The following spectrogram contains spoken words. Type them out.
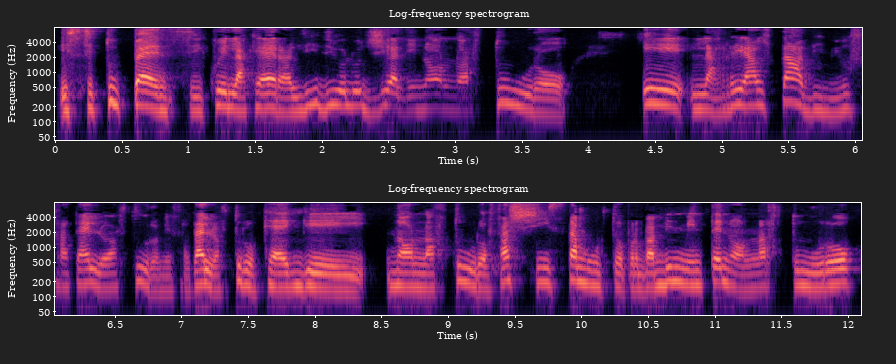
E se tu pensi quella che era l'ideologia di nonno Arturo e la realtà di mio fratello Arturo, mio fratello Arturo che è gay, nonno Arturo fascista, molto probabilmente nonno Arturo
